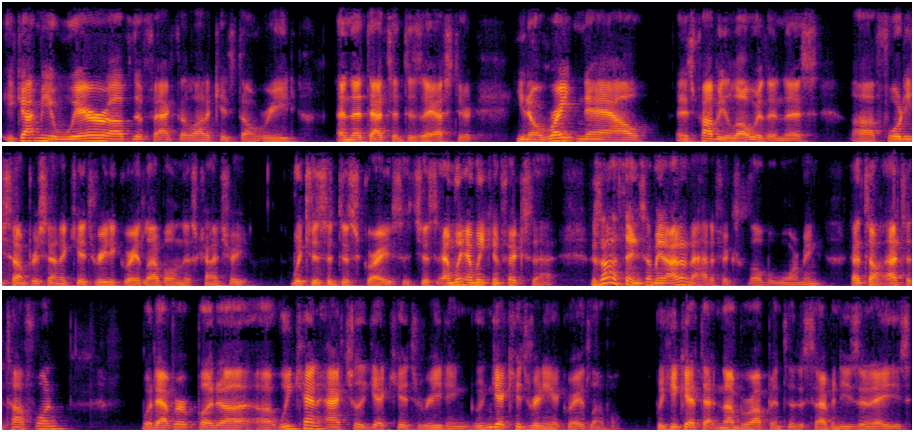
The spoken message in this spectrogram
it got me aware of the fact that a lot of kids don't read, and that that's a disaster. You know, right now and it's probably lower than this. Forty uh, some percent of kids read at grade level in this country, which is a disgrace. It's just, and we and we can fix that. There's a lot of things. I mean, I don't know how to fix global warming. That's a that's a tough one. Whatever, but uh, uh, we can actually get kids reading. We can get kids reading at grade level. We could get that number up into the 70s and 80s,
